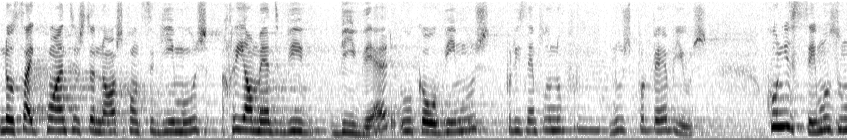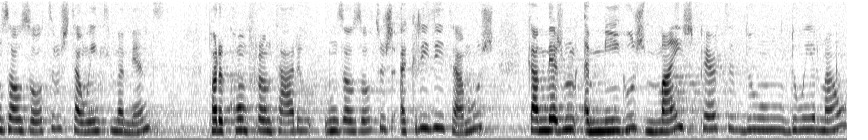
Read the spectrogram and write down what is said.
Não sei quantos de nós conseguimos realmente vi viver o que ouvimos, por exemplo, no, nos provérbios. Conhecemos uns aos outros tão intimamente para confrontar uns aos outros? Acreditamos que há mesmo amigos mais perto do, do irmão?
